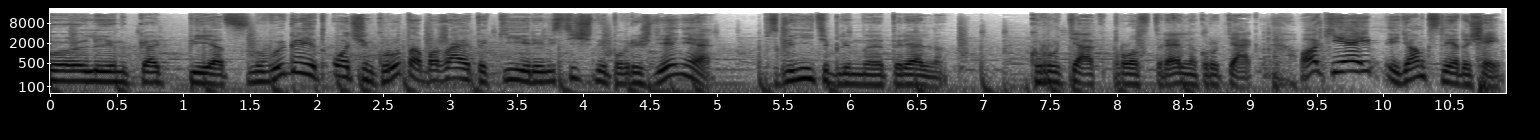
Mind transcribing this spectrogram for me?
Блин, капец. Ну, выглядит очень круто. Обожаю такие реалистичные повреждения. Взгляните, блин, на это реально. Крутяк, просто реально крутяк. Окей, идем к следующей.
